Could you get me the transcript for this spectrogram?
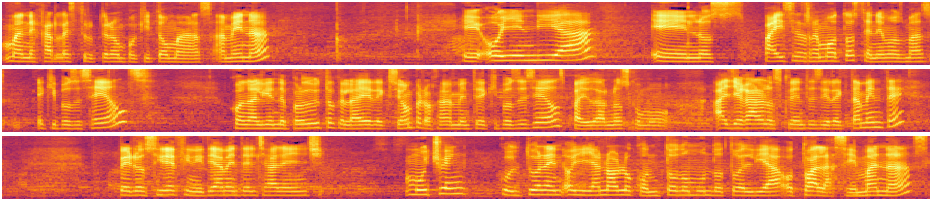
manejar la estructura un poquito más amena. Eh, hoy en día, en los países remotos tenemos más equipos de sales, con alguien de producto que la dirección, pero generalmente equipos de sales para ayudarnos como a llegar a los clientes directamente. Pero sí, definitivamente el challenge mucho en cultura, en, oye, ya no hablo con todo mundo todo el día o todas las semanas,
